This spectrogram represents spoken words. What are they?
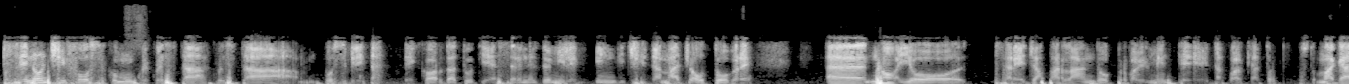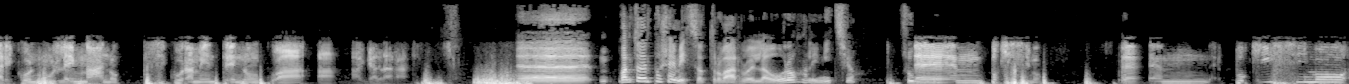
Se non ci fosse comunque questa, questa possibilità, ricordo a tutti essere nel 2015 da maggio a ottobre, eh, no, io starei già parlando probabilmente da qualche altro posto, magari con nulla in mano, sicuramente non qua a, a Gallarati. Eh, quanto tempo ci hai messo a trovarlo il lavoro all'inizio? Eh, pochissimo. Eh, pochissimo,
